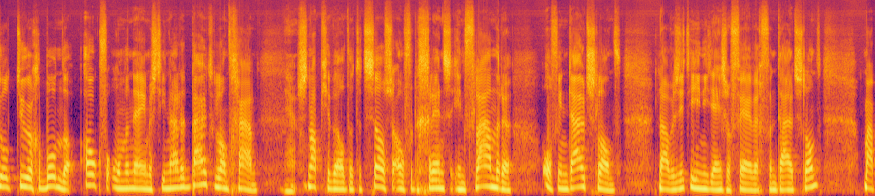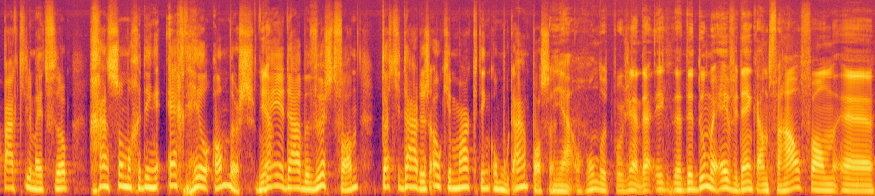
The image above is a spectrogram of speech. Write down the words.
cultuurgebonden. Ook voor ondernemers die naar het buitenland gaan. Ja. Snap je wel dat het zelfs over de grens in Vlaanderen of in Duitsland. Nou, we zitten hier niet eens zo ver weg van Duitsland. Maar een paar kilometer verderop gaan sommige dingen echt heel anders. Ja. Ben je daar bewust van dat je daar dus ook je marketing op moet aanpassen? Ja, 100 procent. Dat, dat doet me even denken aan het verhaal van... eh, eh,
